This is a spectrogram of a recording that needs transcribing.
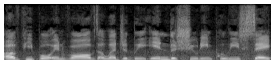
of people involved allegedly in the shooting. Police say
